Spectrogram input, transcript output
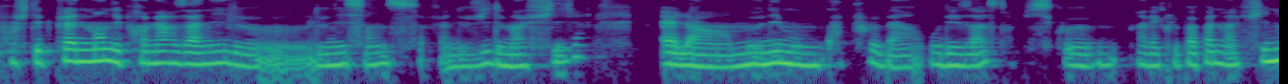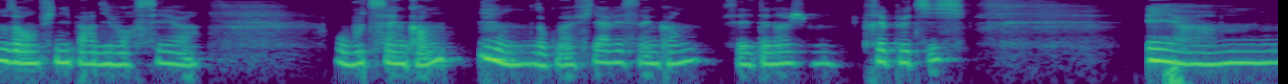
profiter pleinement des premières années de, naissance, enfin de vie de ma fille. Elle a mené mon couple ben, au désastre, puisque avec le papa de ma fille, nous avons fini par divorcer euh, au bout de 5 ans. Donc ma fille avait 5 ans, c'est un âge très petit. Et euh,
